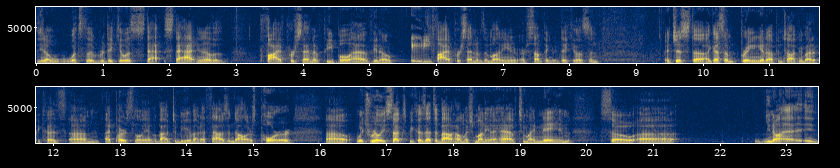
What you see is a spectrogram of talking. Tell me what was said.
you know what's the ridiculous stat stat you know the 5% of people have you know 85% of the money or, or something ridiculous and it just uh, i guess i'm bringing it up and talking about it because um, i personally am about to be about a thousand dollars poorer uh, which really sucks because that's about how much money i have to my name so uh, you know it,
